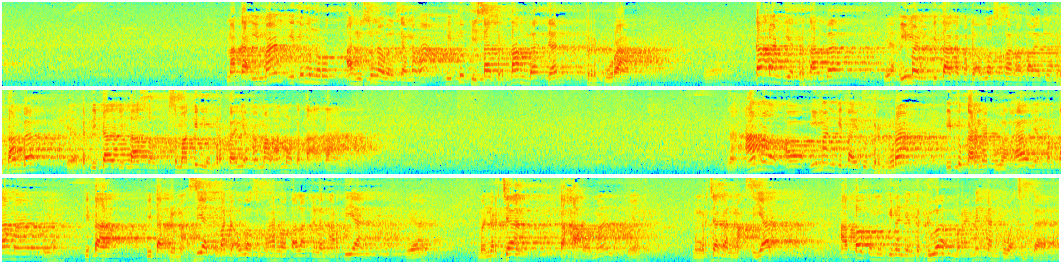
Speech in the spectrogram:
Maka iman itu menurut ahlu sunnah wal jamaah itu bisa bertambah dan berkurang. Ya. Kapan dia bertambah? Ya, iman kita kepada Allah Subhanahu Wa Taala itu bertambah ya ketika kita semakin memperbanyak amal-amal ketaatan. Nah, amal e, iman kita itu berkurang itu karena dua hal. Yang pertama, ya, kita kita bermaksiat kepada Allah Subhanahu wa taala dalam artian ya, menerjang keharuman, ya, mengerjakan maksiat atau kemungkinan yang kedua meremehkan kewajiban.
